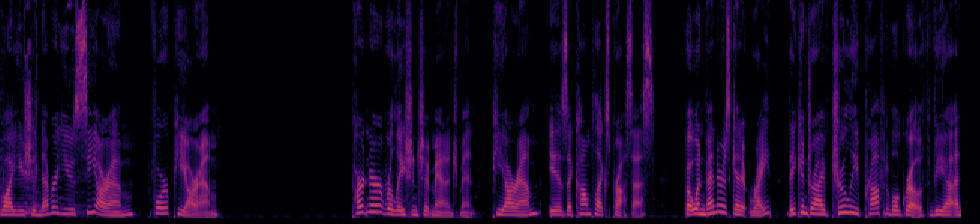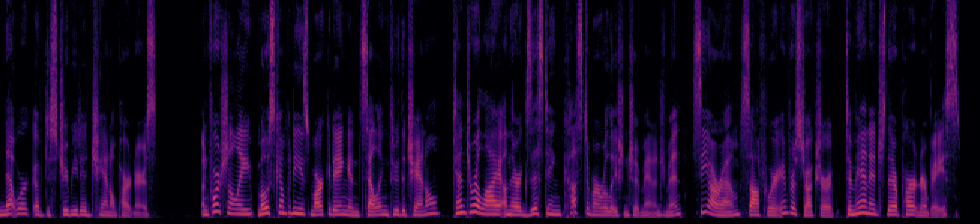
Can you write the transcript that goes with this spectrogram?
why you should never use CRM for PRM. Partner Relationship Management, PRM, is a complex process. But when vendors get it right, they can drive truly profitable growth via a network of distributed channel partners. Unfortunately, most companies marketing and selling through the channel tend to rely on their existing customer relationship management, CRM, software infrastructure to manage their partner base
